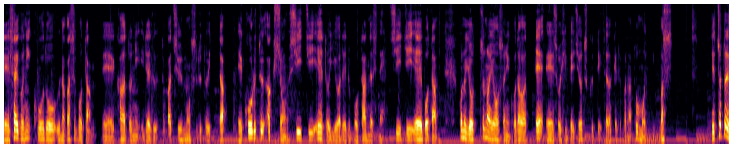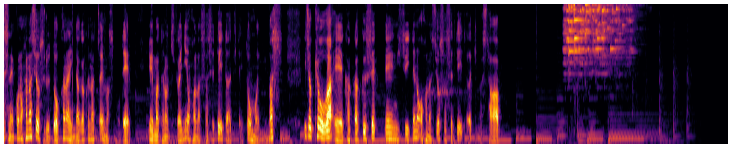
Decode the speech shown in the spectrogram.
え最後に行動を促すボタン、えカートに入れるとか注文するといった、え Call to Action CTA と言われるボタンですね。CTA ボタン。この4つの要素にこだわって、え商品ページを作っていただければなと思います。で、ちょっとですね、この話をするとかなり長くなっちゃいますので、えまたの機会にお話しさせていただきたいと思います。以上、今日は、え価格設定についてのお話をさせていただきました。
